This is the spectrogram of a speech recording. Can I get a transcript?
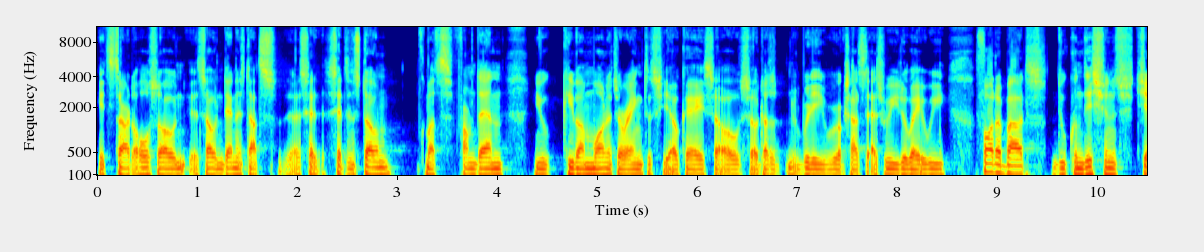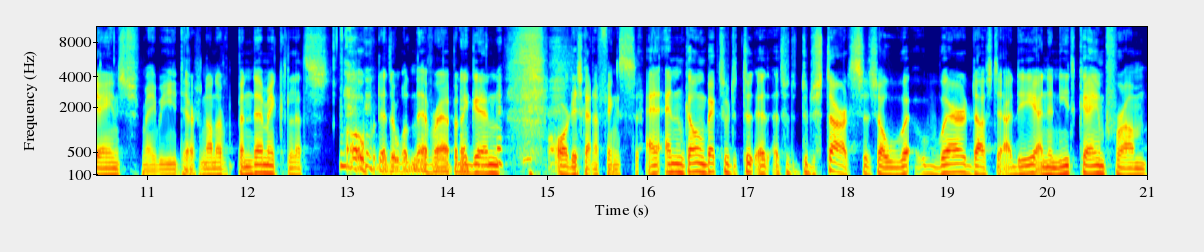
it start also, so then it's not uh, set, set in stone but from then you keep on monitoring to see okay so so does it really works out as we the way we thought about? Do conditions change? Maybe there's another pandemic. Let's hope that it will never happen again. Or these kind of things. And, and going back to the to, uh, to, to, the start so, so wh where does the idea and the need came from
